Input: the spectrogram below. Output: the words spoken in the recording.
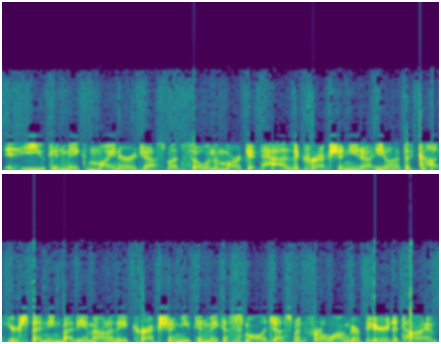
you can make minor adjustments. So when the market has a correction, you don't you don't have to cut your spending by the amount of the correction. You can make a small adjustment for a longer period of time,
